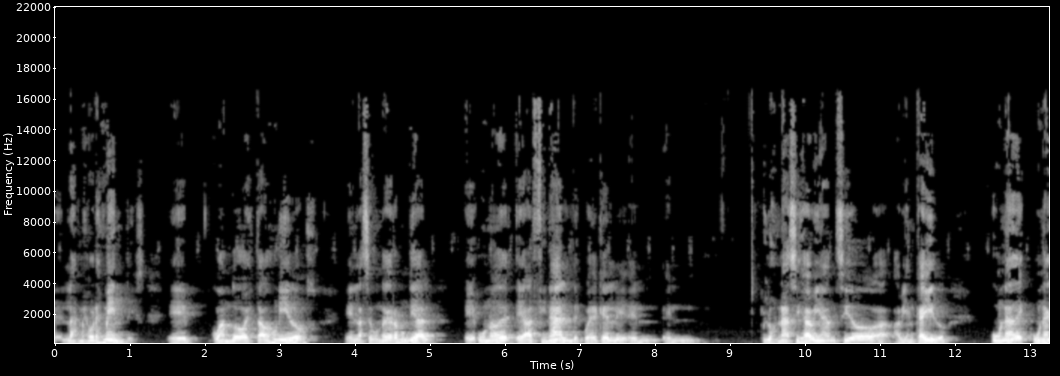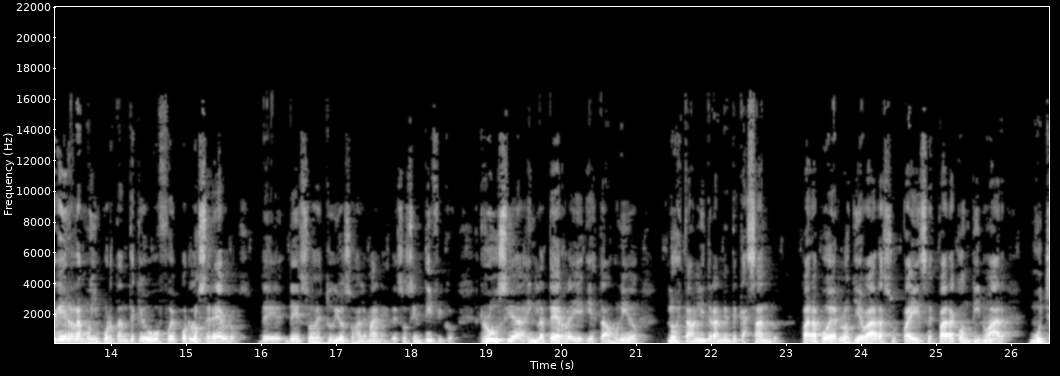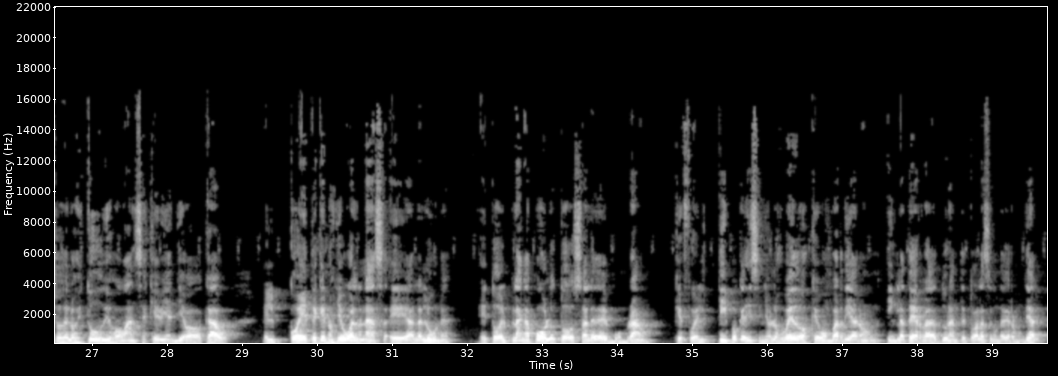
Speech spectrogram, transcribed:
las mejores mentes. Eh, cuando Estados Unidos, en la Segunda Guerra Mundial, eh, uno eh, al final, después de que los nazis habían caído, una, guerra muy importante que hubo fue por los cerebros de, esos estudiosos alemanes, de esos científicos. Rusia, Inglaterra y, Estados Unidos los estaban literalmente cazando para poderlos llevar a sus países para continuar muchos de los estudios o avances que habían llevado a cabo. El cohete que nos llevó a la, NASA, eh, a la Luna, todo el plan Apolo, todo sale de Von Braun que fue el tipo que diseñó los B-2 que bombardearon Inglaterra durante toda la Segunda Guerra Mundial.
